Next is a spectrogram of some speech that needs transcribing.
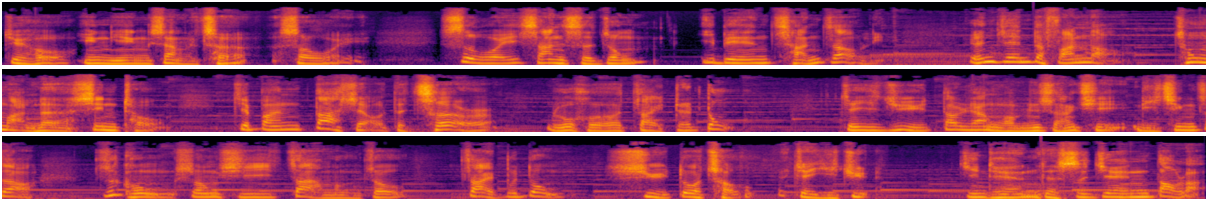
最后，莺莺上了车，收尾。四为三十中。一边残照里，人间的烦恼充满了心头。这般大小的车儿，如何载得动？这一句倒让我们想起李清照“只恐双溪蚱蜢舟，载不动，许多愁”这一句。今天的时间到了，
